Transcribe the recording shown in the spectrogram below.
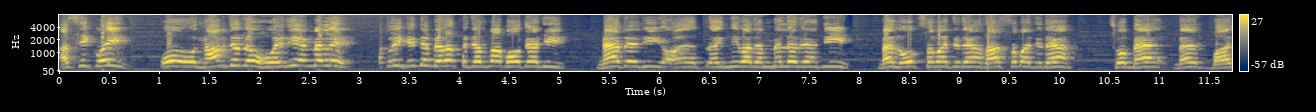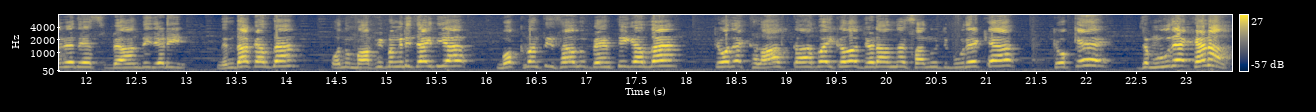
ਅਸੀਂ ਕੋਈ ਉਹ ਨਾਮਜ਼ਦ ਹੋਏ ਨਹੀਂ ਐਮਐਲਏ ਤੁਸੀਂ ਕਹਿੰਦੇ ਮੇਰਾ ਤਜਰਬਾ ਬਹੁਤ ਹੈ ਜੀ। ਮੈਂ ਤੇ ਜੀ ਇੰਨੀ ਵਾਰ ਐਮਐਲਏ ਰਿਹਾ ਜੀ। ਮੈਂ ਲੋਕ ਸਭਾ ਚ ਰਿਹਾ ਰਾਜ ਸਭਾ ਚ ਰਿਹਾ। ਸੋ ਮੈਂ ਮੈਂ ਬਾਜਵੇ ਦੇ ਇਸ ਬਿਆਨ ਦੀ ਜਿਹੜੀ ਨਿੰਦਾ ਕਰਦਾ, ਉਹਨੂੰ ਮਾਫੀ ਮੰਗਣੀ ਚਾਹੀਦੀ ਆ। ਮੁੱਖ ਮੰਤਰੀ ਸਾਹਿਬ ਨੂੰ ਬੇਨਤੀ ਕਰਦਾ ਕਿ ਉਹਦੇ ਖਿਲਾਫ ਕਾਰਵਾਈ ਕਰੋ, ਜਿਹੜਾ ਉਹਨੇ ਸਾਨੂੰ ਜਮੂਰੇ ਕਿਹਾ, ਕਿਉਂਕਿ ਜਮੂਰੇ ਕਹਿਣਾ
